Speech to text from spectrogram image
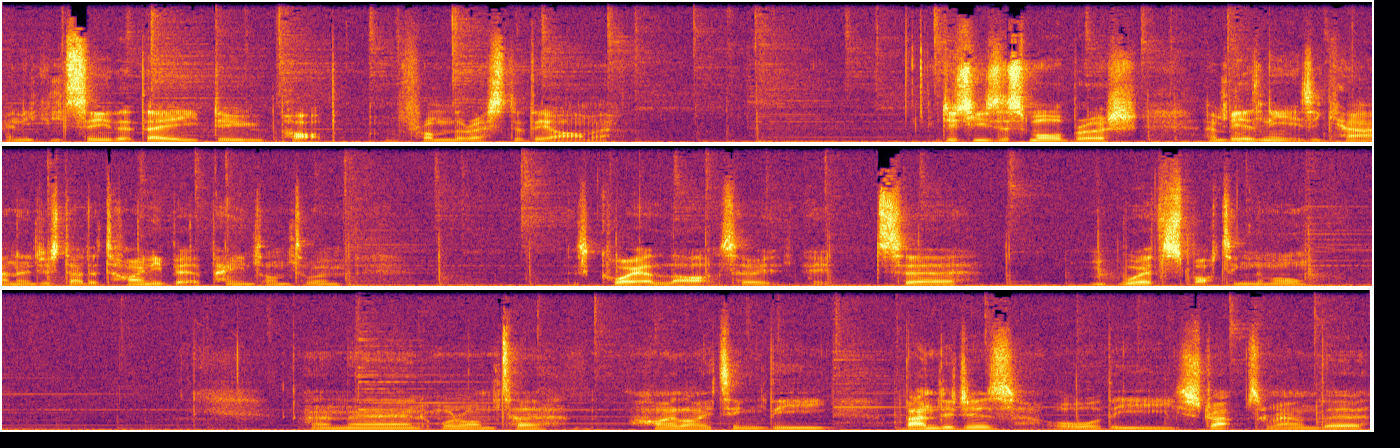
And you can see that they do pop from the rest of the armour. Just use a small brush and be as neat as you can, and just add a tiny bit of paint onto him. There's quite a lot, so it, it's uh, worth spotting them all and then we're on to highlighting the bandages or the straps around the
